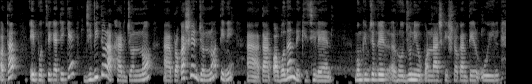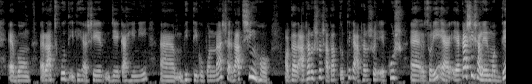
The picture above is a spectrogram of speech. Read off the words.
অর্থাৎ এই পত্রিকাটিকে জীবিত রাখার জন্য প্রকাশের জন্য তিনি তার অবদান রেখেছিলেন। বঙ্কিমচন্দ্রের রজনী উপন্যাস, কৃষ্ণকান্তের উইল এবং রাজপুত ইতিহাসের যে কাহিনী ভিত্তিক উপন্যাস, রাজসিংহ, অর্থাৎ আঠারোশো সাতাত্তর থেকে আঠারোশো একুশ সরি একাশি সালের মধ্যে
